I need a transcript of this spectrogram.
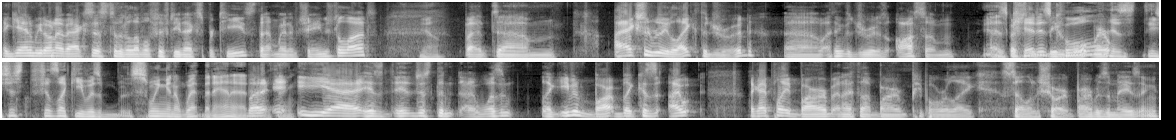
again, we don't have access to the level 15 expertise. That might have changed a lot. Yeah, But um, I actually really like the druid. Uh, I think the druid is awesome. yeah his kid is cool. were- His he just feels like he was swinging a wet banana at but it, yeah, his it just the I wasn't like even Barb like because I like I played Barb and I thought Barb people were like selling short. Barb is amazing.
